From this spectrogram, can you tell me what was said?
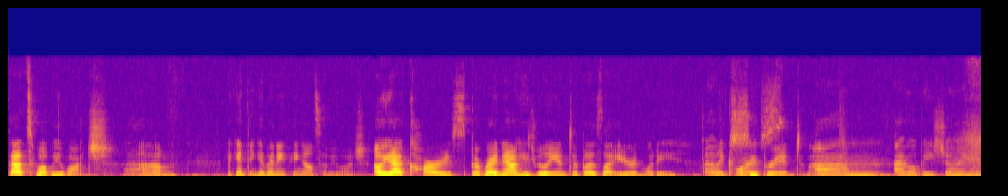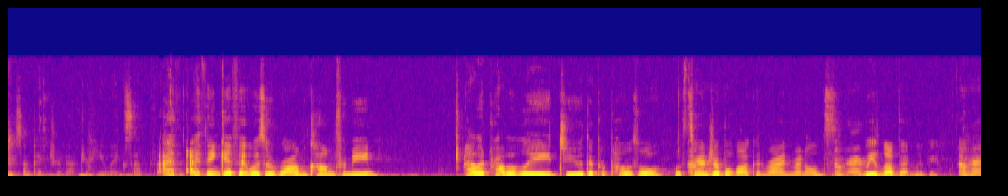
that's what we watch. Wow. Um, I can't think of anything else that we watch. Oh yeah, Cars. But right now he's really into Buzz Lightyear and Woody. Of like course. super into them. Um, I will be showing him some pictures after he wakes up. I, I think if it was a rom com for me, I would probably do The Proposal with Sandra Bullock and Ryan Reynolds. Okay. We love that movie. okay.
